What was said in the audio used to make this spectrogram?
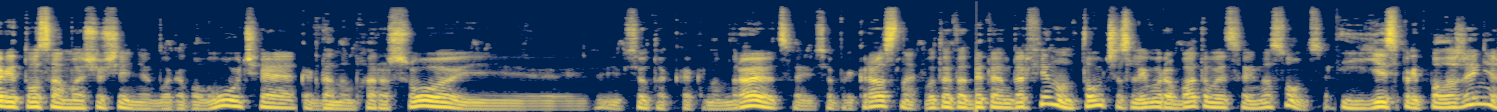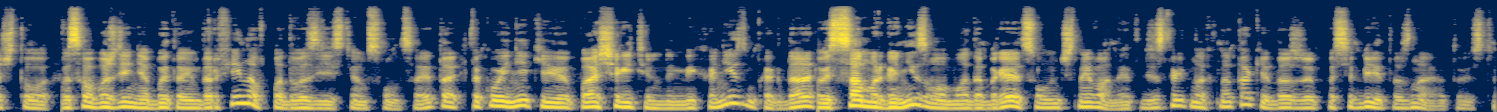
дарит то самое ощущение благополучия, когда нам хорошо, и, и все так, как нам нравится, и все прекрасно. Вот этот бета-эндорфин, он в том числе вырабатывается и на солнце. И есть предположение, что высвобождение бета-эндорфинов под воздействием солнца – это такой некий поощрительный механизм, когда то есть сам организм одобряет солнечные ванны. Это действительно так, я даже по себе это знаю. То есть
